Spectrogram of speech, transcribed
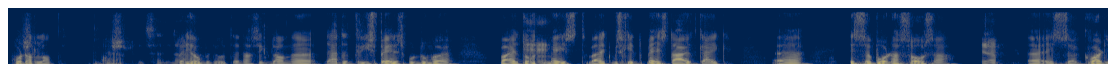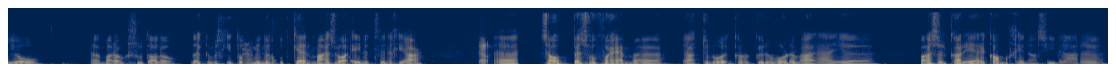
Voor dat land. En, Absoluut. Ik eh, ben heel benieuwd. En als ik dan ja, de drie spelers moet noemen waar, je toch Mhm. het meest, waar ik misschien het meest naar uitkijk, is Borna Sosa. Ja. Is Guardiol. Uh, maar ook Soetalo. Dat ik hem misschien toch Ja. minder goed ken, maar hij is wel 21 jaar. Ja. Uh, zou best wel voor hem uh, ja, toernooi kan, kunnen worden waar hij waar zijn carrière kan beginnen. Als hij daar een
